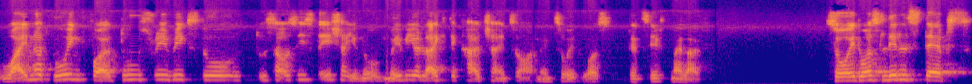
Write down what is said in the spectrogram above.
why not going for two, three weeks to, to Southeast Asia? You know, maybe you like the culture and so on. And so it was, that saved my life. So it was little steps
